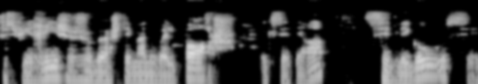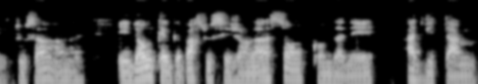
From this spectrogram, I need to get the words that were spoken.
je suis riche, je veux acheter ma nouvelle Porsche, etc c'est de l'ego, c'est tout ça. Hein. Et donc, quelque part, tous ces gens-là sont condamnés ad vitam,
